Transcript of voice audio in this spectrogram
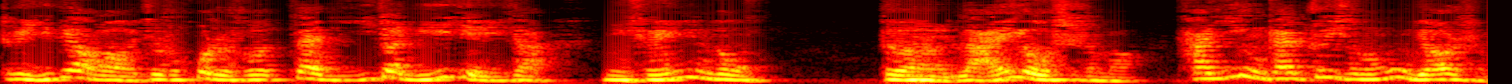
这个一定要就是或者说在一定要理解一下女权运动的嗯来由是什么，它应该追求的目标是什么。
